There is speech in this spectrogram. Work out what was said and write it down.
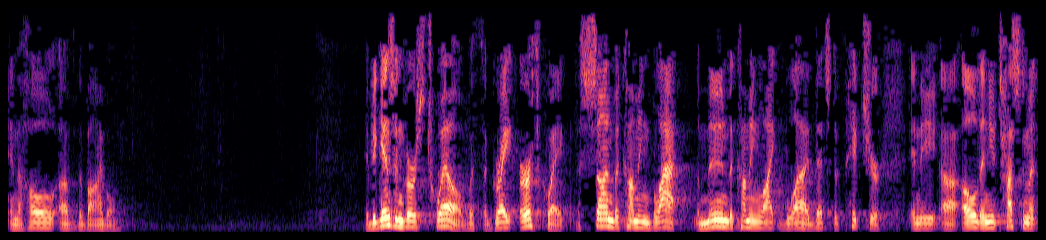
in the whole of the Bible. It begins in verse 12 with the great earthquake, the sun becoming black, the moon becoming like blood. That's the picture in the uh, Old and New Testament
